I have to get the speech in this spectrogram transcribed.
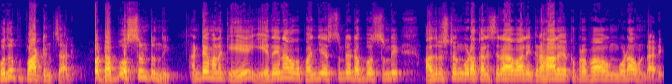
పొదుపు పాటించాలి. డబ్బు వస్తుంటుంది. అంటే మనకి ఏదైనా ఒక పని చేస్తుంటే డబ్బు వస్తుంది. అదృష్టం కూడా కలిసి రావాలి. గ్రహాల యొక్క ప్రభావం కూడా ఉండాలి.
